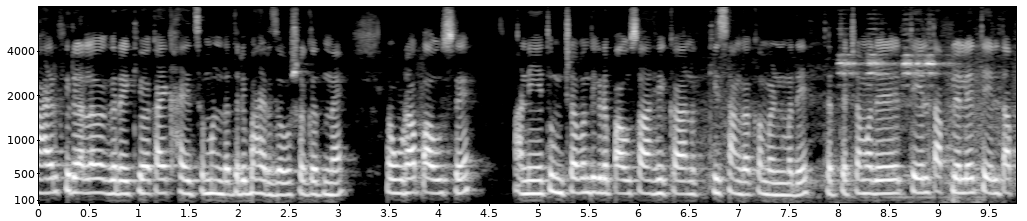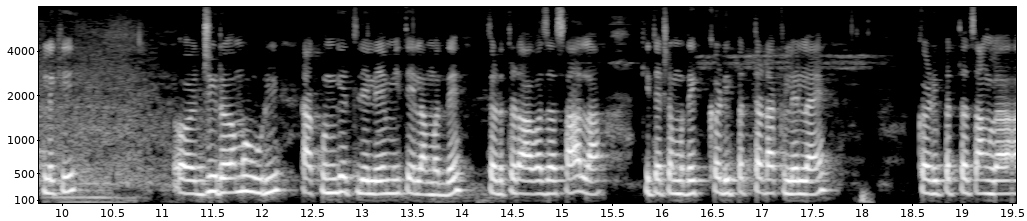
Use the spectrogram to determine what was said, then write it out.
बाहेर फिरायला वगैरे किंवा काय खायचं म्हणलं तरी बाहेर जाऊ शकत नाही. एवढा पाऊस आहे. आणि तुमच्या पण तिकडे पाऊस आहे का नक्की सांगा कमेंटमध्ये. तर त्याच्यामध्ये तेल तापलेले तेल तापले की जिरं मोहरी टाकून घेतलेली आहे मी तेलामध्ये. तडतड आवाज असा आला की त्याच्यामध्ये कढीपत्ता टाकलेला आहे. कढीपत्ता चांगला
